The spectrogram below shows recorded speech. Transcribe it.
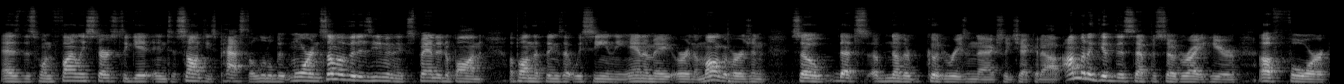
as this one finally starts to get into Sanji's past a little bit more, and some of it is even expanded upon upon the things that we see in the anime or in the manga version. So that's another good reason to actually check it out. I'm to give this episode right here a 4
